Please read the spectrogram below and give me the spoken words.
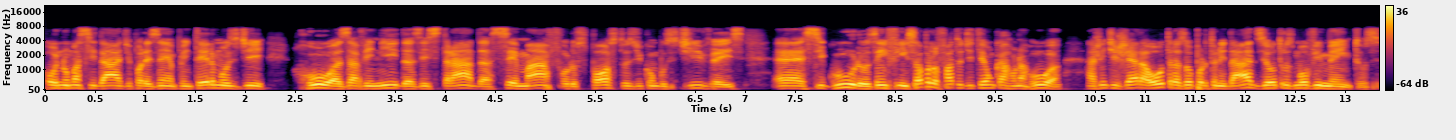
ou numa cidade, por exemplo, em termos de ruas, avenidas, estradas, semáforos, postos de combustíveis, é, seguros, enfim, só pelo fato de ter um carro na rua, a gente gera outras oportunidades e outros movimentos.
